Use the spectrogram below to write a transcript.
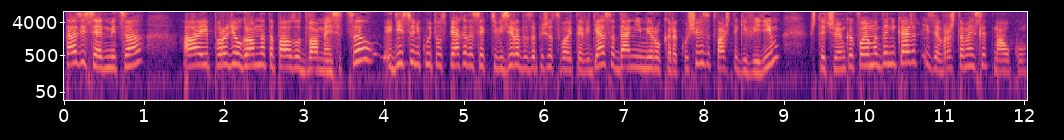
Тази седмица а, и поради огромната пауза от два месеца, единствени, които успяха да се активизират да запишат своите видеа са Дани и Миро Каракушеви, затова ще ги видим, ще чуем какво имат да ни кажат и се връщаме след малко.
